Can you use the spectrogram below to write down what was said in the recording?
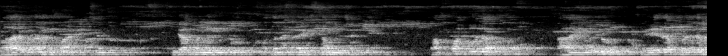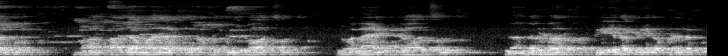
వారు కూడా నాకు మాట ఇచ్చారు. ఇంకా కొన్ని ఇల్లు అదనంగా ఇస్తామని చెప్పి తప్పకుండా ఆ ఇల్లు పేద ప్రజలకు మా తాజా మాజా సభ్యులు కావచ్చు యువ నాయకులు కావచ్చు వీళ్ళందరూ కూడా పేద పేద ప్రజలకు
